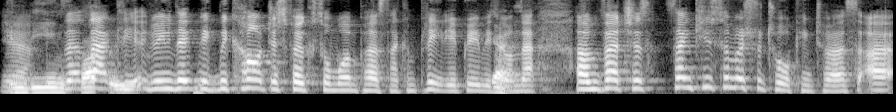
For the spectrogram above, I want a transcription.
yeah. Exactly. I mean, they, we can't just focus on one person. I completely agree with yes. you on that. Um, thank you so much for talking to us. Uh,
